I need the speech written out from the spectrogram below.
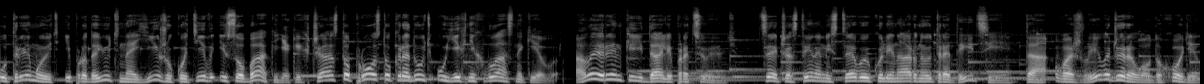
утримують і продають на їжу котів і собак, яких часто просто крадуть у їхніх власників. Але ринки й далі працюють. Це частина місцевої кулінарної традиції та важливе джерело доходів.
